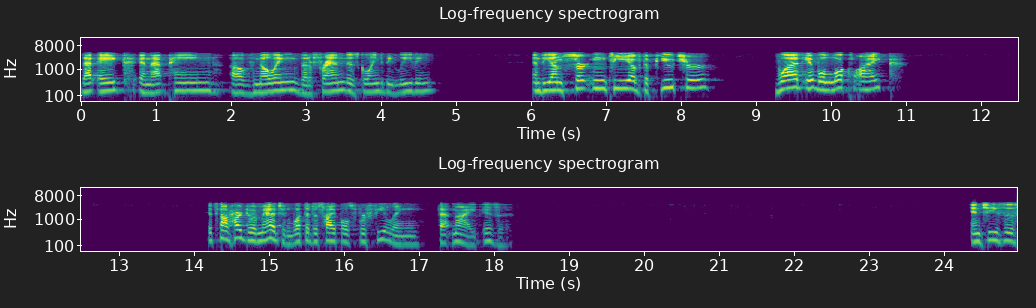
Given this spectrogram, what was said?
That ache and that pain of knowing that a friend is going to be leaving, and the uncertainty of the future, what it will look like. It's not hard to imagine what the disciples were feeling that night, is it? And Jesus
